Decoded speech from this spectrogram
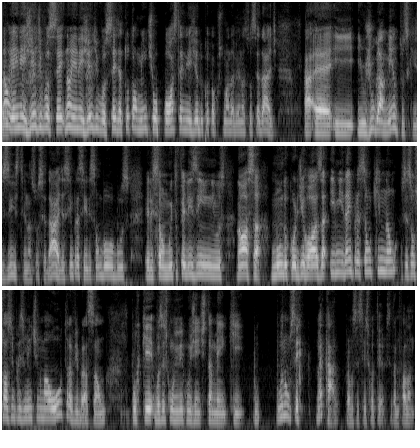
Não, e a energia de vocês, não, e a energia de vocês é totalmente oposta à energia do que eu tô acostumado a ver na sociedade. Ah, é, e, e os julgamentos que existem na sociedade é sempre assim, eles são bobos, eles são muito felizinhos, nossa, mundo cor-de-rosa, e me dá a impressão que não, vocês são só simplesmente numa outra vibração, porque vocês convivem com gente também que, por, por não ser, não é caro pra você ser escoteiro, que você tá me falando,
